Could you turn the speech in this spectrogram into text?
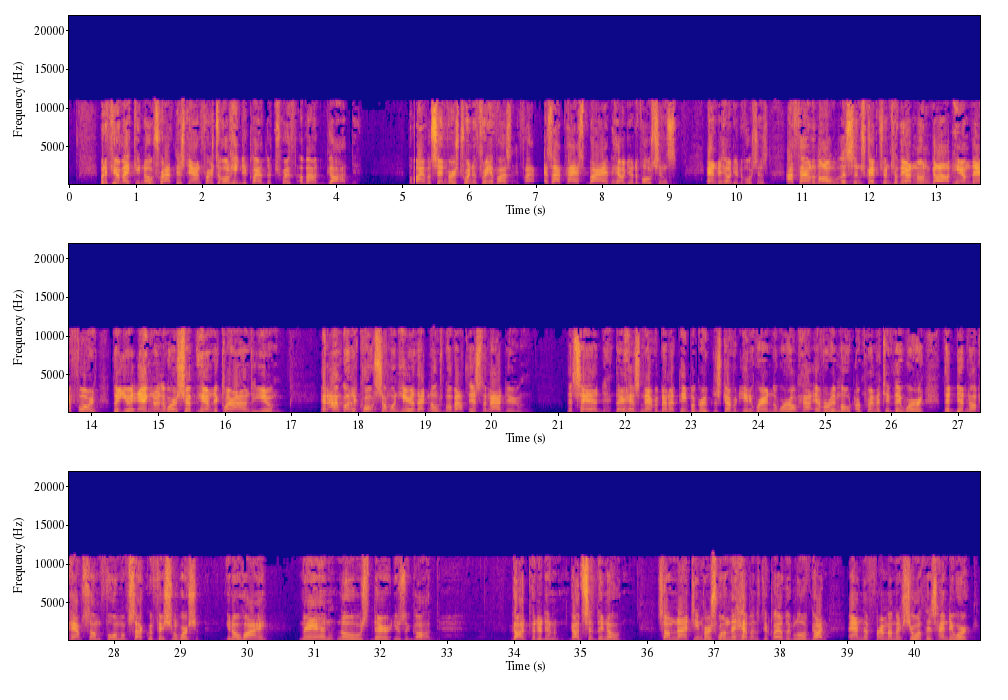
But if you're making notes, write this down. First of all, he declared the truth about God. The Bible said in verse 23, of us, I, as I passed by, beheld your devotions, and beheld your devotions, I found in all of this inscription to the unknown God, him therefore that you ignorantly worship, him declare unto you. And I'm going to quote someone here that knows more about this than I do, that said, There has never been a people group discovered anywhere in the world, however remote or primitive they were, that did not have some form of sacrificial worship. You know why? Man knows there is a God. God put it in them. God said they know. Psalm 19, verse 1 The heavens declare the glory of God, and the firmament showeth his handiwork.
